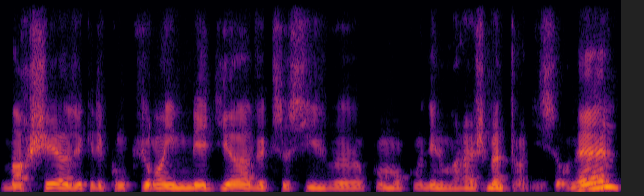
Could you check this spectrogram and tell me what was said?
marché avec les concurrents immédiats, avec ceci, euh, comme on connaît le management traditionnel.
